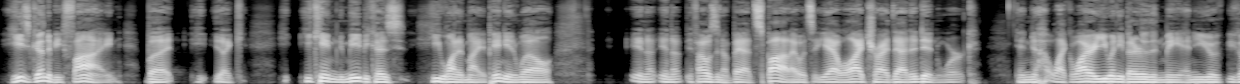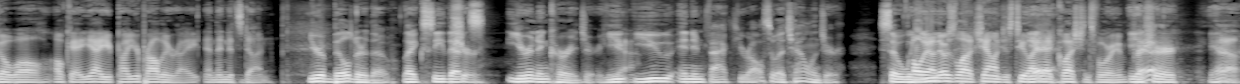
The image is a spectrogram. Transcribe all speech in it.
he's going to be fine, but he, like he, he came to me because he wanted my opinion. Well, in a, in a, if I was in a bad spot, I would say, yeah, well, I tried that and it didn't work. And like, why are you any better than me? And you you go, well, okay, yeah, you're probably you're probably right, and then it's done. You're a builder though. Like see that's Sure. you're an encourager. You Yeah. you and in fact you're also a challenger. So when oh you, yeah, there was a lot of challenges too. I had questions for him for Yeah. sure. Yeah.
